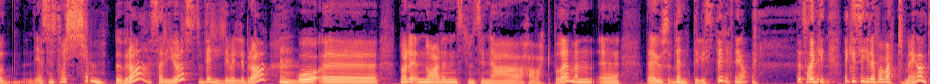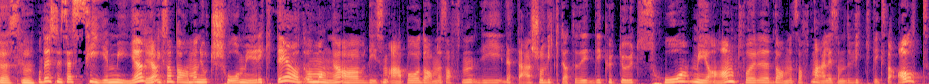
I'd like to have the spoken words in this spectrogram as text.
og jeg syns det var kjempebra. Seriøst. Veldig, veldig bra. Og øh, nå, er det, nå er det en stund siden jeg har vært på det, men øh, det er jo ventelister. Ja. Så det er, ikke, det er ikke sikkert jeg får vært med en gang til høsten. Og det syns jeg sier mye. Ja. Da har man gjort så mye riktig. Og, og mange av de som er på Damenes aften, de, dette er så viktig at de, de kutter jo ut så mye annet. For eh, Damenes aften er liksom det viktigste av alt.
